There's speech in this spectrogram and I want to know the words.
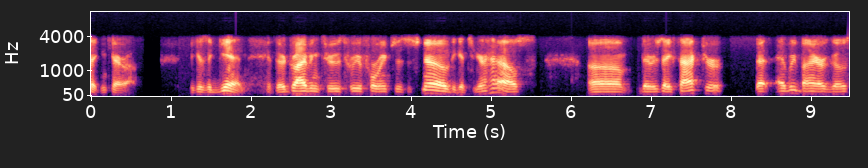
taken care of. Because again, if they're driving through three or four inches of snow to get to your house, um, there's a factor that every buyer goes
